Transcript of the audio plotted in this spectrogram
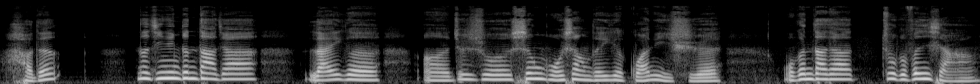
好的，那今天跟大家来一个。呃，就是说生活上的一个管理学，我跟大家做个分享。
